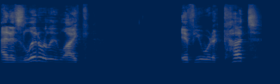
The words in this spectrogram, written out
And it's literally like if you were to cut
